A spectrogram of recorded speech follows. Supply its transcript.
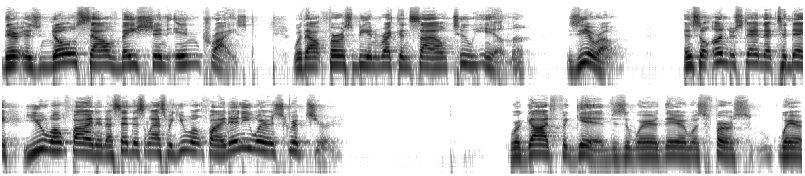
There is no salvation in Christ without first being reconciled to Him. Zero. And so understand that today you won't find, and I said this last week, you won't find anywhere in Scripture where God forgives where there was first, where,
